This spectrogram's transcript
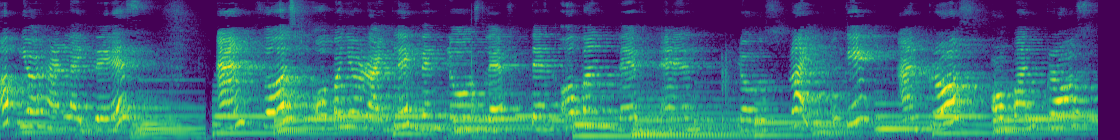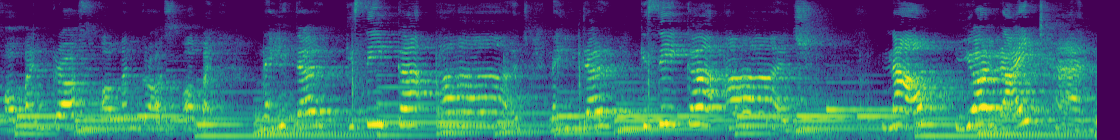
up your hand like this. and first open your right leg then close left then open left and close right okay and cross open cross open cross open cross open नहीं डर किसी का आज नहीं डर किसी का आज now your right hand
